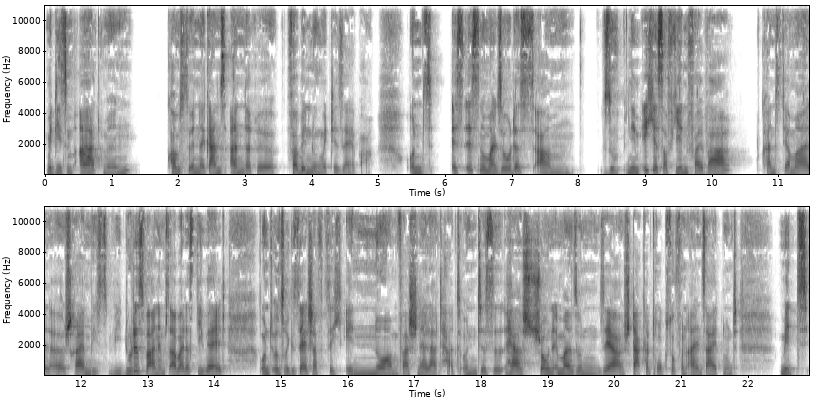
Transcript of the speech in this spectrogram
mit diesem Atmen kommst du in eine ganz andere Verbindung mit dir selber. Und es ist nun mal so, dass ähm, so nehme ich es auf jeden Fall wahr. Kannst ja mal äh, schreiben, wie du das wahrnimmst, aber dass die Welt und unsere Gesellschaft sich enorm verschnellert hat. Und es herrscht schon immer so ein sehr starker Druck so von allen Seiten. Und mit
